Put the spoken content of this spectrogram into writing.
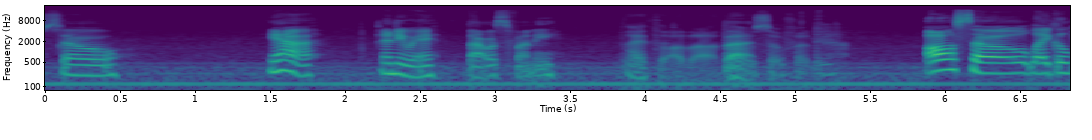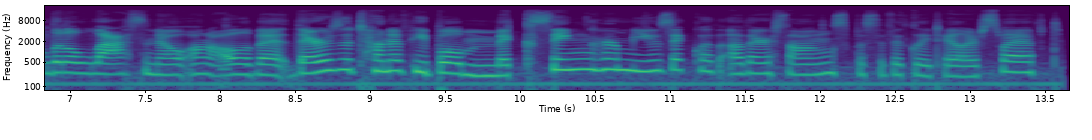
So, yeah. Anyway, that was funny. I thought that. But that was so funny. Also, like a little last note on all of it, there's a ton of people mixing her music with other songs, specifically Taylor Swift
